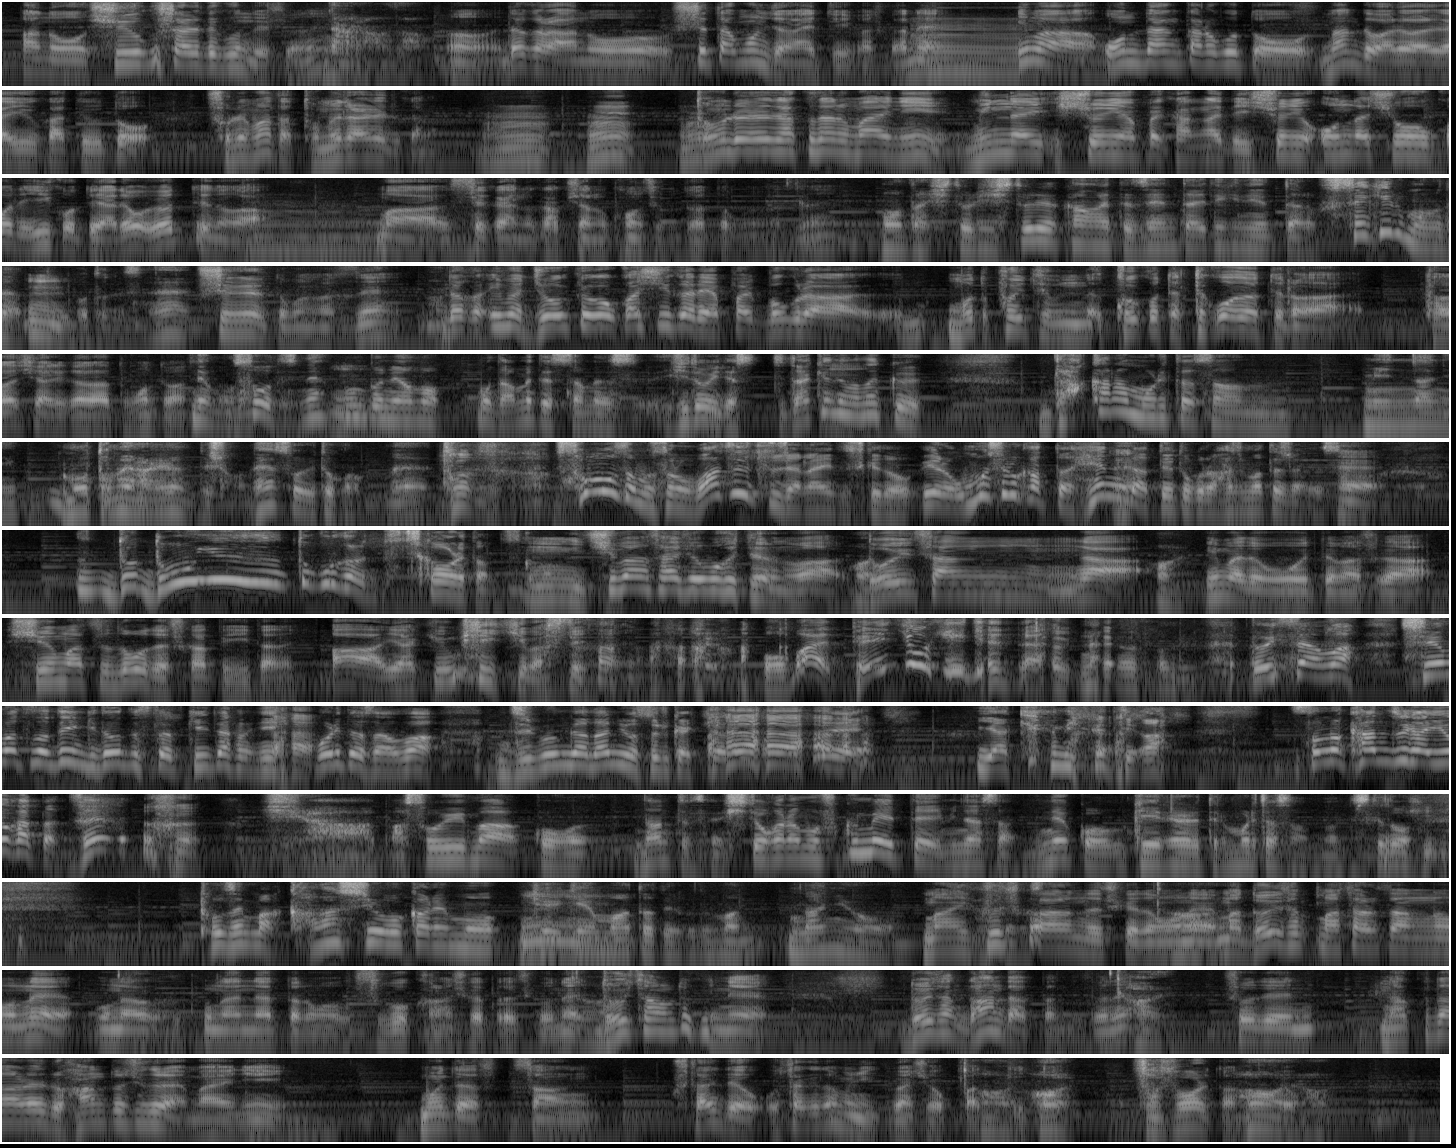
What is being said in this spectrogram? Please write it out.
あの修復されていくんですよね、なるほど。うん、だからあの捨てたもんじゃないと言いますかね。うん。今温暖化のことをなんで我々が言うかというとそれまだ止められるから。うん。うん。うん。止められなくなる前にみんな一緒にやっぱり考えて一緒に同じ方向でいいことやろうよっていうのが、うん。まあ世界の学者のコンセプトだと思いますね。本当は一人一人が考えて全体的に言ったら防げるものだということですね。防げると思いますね。だから今状況がおかしいからやっぱり僕らもっとポジティブにこういうことやってこうよっていうのが正しいやり方だと思ってます、でもそうですね、うん。本当にあのもうダメですダメですひどいですってだけではなく、だから森田さんみんなに求められるんでしょうねそういうところもね。そうですか。そもそもその話術じゃないですけどいわゆる面白かった変だっていうところ始まったじゃないですか。えどどういうところから培われたんですか、えうん一番最初覚えてるのは、はい。土井さんが、はい。今でも覚えてますが「週末どうですか?」って聞いたね「ああ野球見に行きます」って言ったね 「お前天気を聞いてんだよ」みたいな。なるほど。土井さんは週末の天気どうですか？って聞いたのに森田さんは自分が何をするか聞かなと思って 野球見るっていうあその感じが良かったんですね。いやーまあそういうまあこうなんていうんですかね人柄も含めて皆さんにねこう受け入れられてる森田さんなんですけど当然まあ悲しいお別れも経験もあったということで、まあ何をまあいくつかあるんですけどもね、はいまあ土井勝さんのねお亡くなりになったのもすごく悲しかったですけどね、はい土井さんの時ね土井さんがんだったんですよね、はい。それで亡くなられる半年ぐらい前に森田さん2人でお酒飲みに行きましょうかって言って、はい誘われたんですよ、はいは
